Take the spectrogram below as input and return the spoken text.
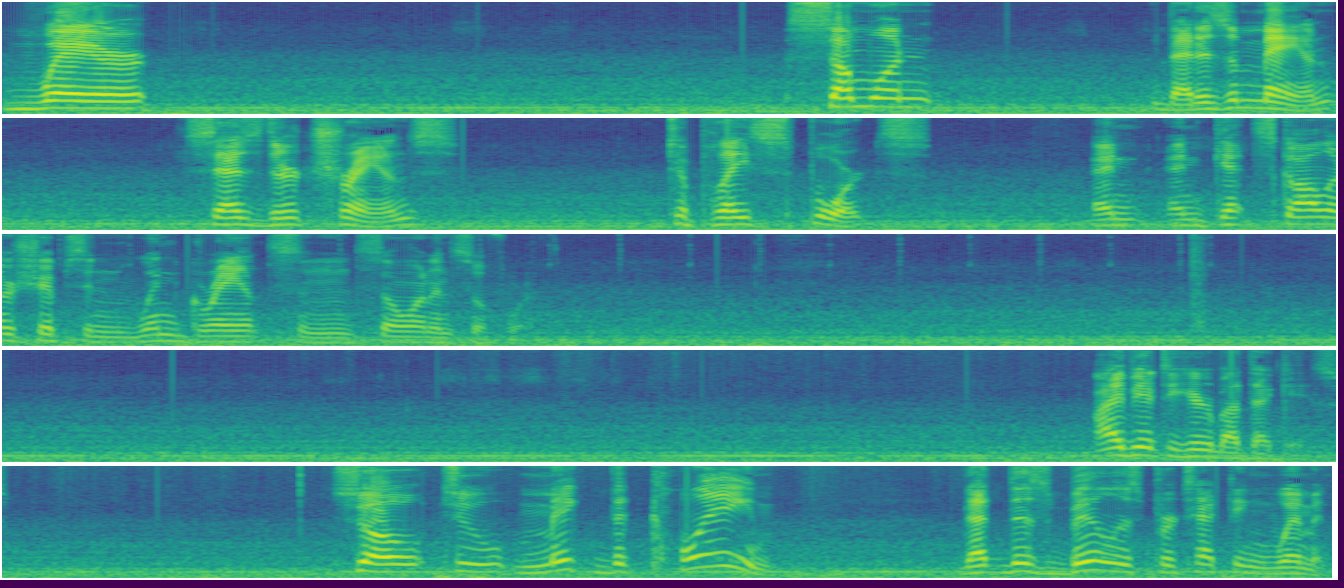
where someone that is a man says they're trans to play sports and and get scholarships and win grants and so on and so forth. I've yet to hear about that case. So, to make the claim that this bill is protecting women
